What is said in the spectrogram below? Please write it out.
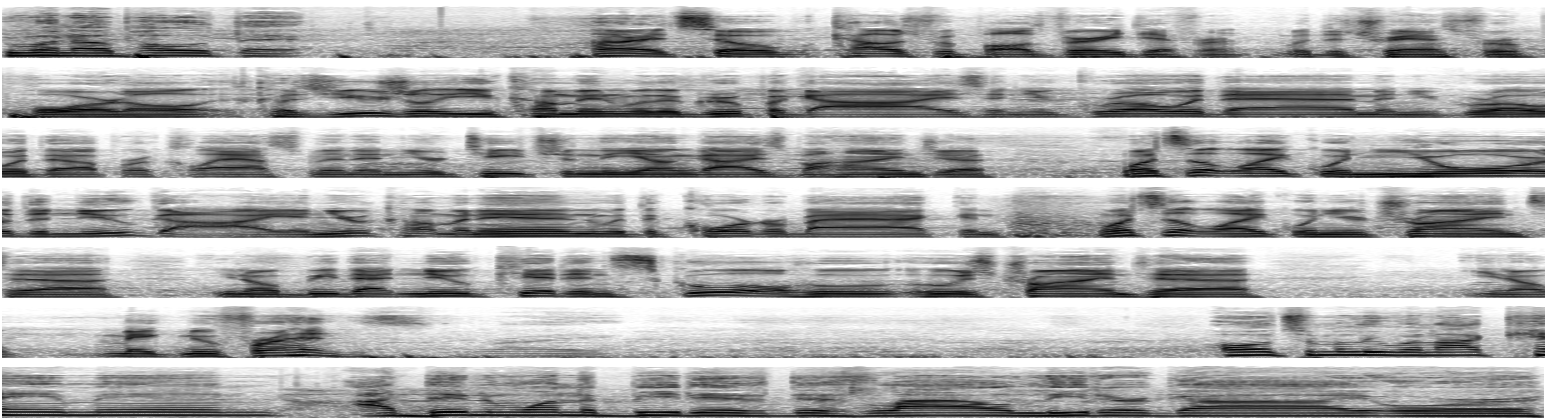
we want to uphold that. All right, so college football is very different with the transfer portal because usually you come in with a group of guys and you grow with them and you grow with the upperclassmen and you're teaching the young guys behind you. What's it like when you're the new guy and you're coming in with the quarterback? And what's it like when you're trying to, you know, be that new kid in school who who's trying to, you know, make new friends? Ultimately when I came in, I didn't want to be this this loud leader guy or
